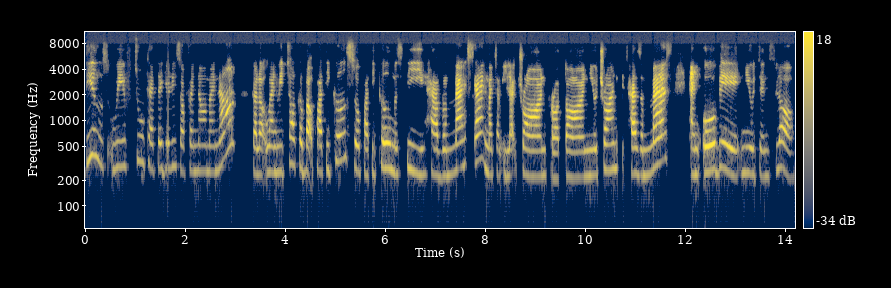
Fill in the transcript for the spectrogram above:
deals with two categories of phenomena. Kalau when we talk about particles so particle mesti have a mass kan? Macam electron proton neutron it has a mass and obey newton's law.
